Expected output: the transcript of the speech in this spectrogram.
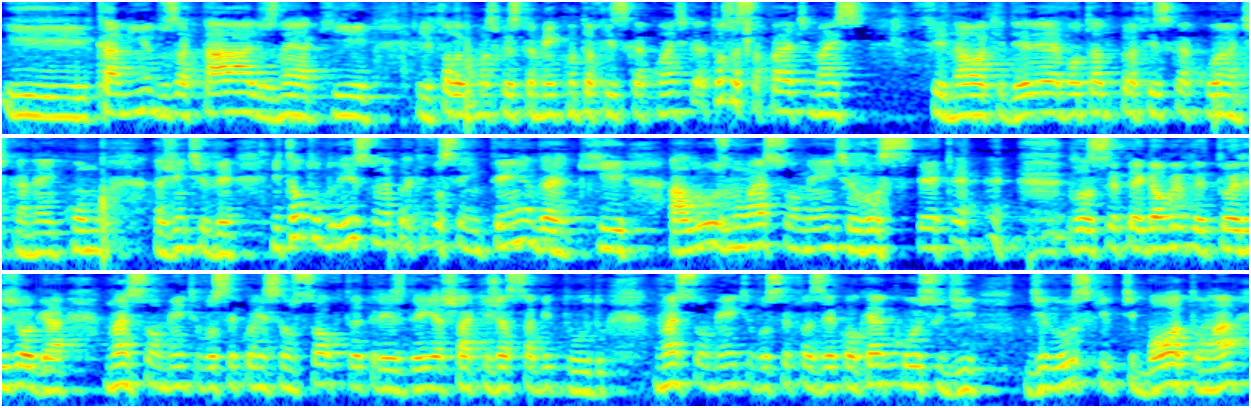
e caminho dos atalhos, né? Aqui ele fala algumas coisas também quanto à física quântica, toda essa parte mais final aqui dele é voltado para a física quântica, né, e como a gente vê. Então tudo isso, né, para que você entenda que a luz não é somente você você pegar um refletor e jogar, não é somente você conhecer um software 3D e achar que já sabe tudo, não é somente você fazer qualquer curso de, de luz que te botam lá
